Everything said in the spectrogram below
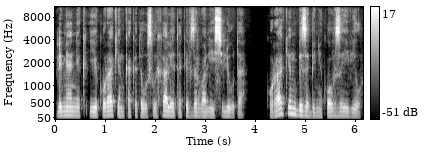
Племянник и Куракин, как это услыхали, так и взорвались люто. Куракин без обиняков заявил.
